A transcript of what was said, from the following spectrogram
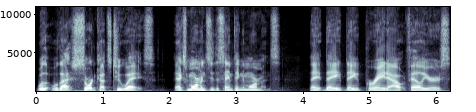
Well, well, that sword cuts two ways. Ex Mormons do the same thing to Mormons. They they they parade out failures.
